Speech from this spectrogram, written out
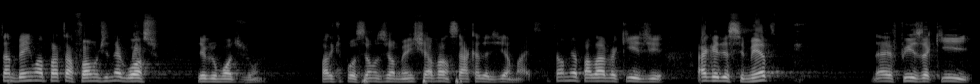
também uma plataforma de negócio, Negro Monte Júnior, para que possamos realmente avançar cada dia mais. Então, minha palavra aqui de agradecimento, né, fiz aqui,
